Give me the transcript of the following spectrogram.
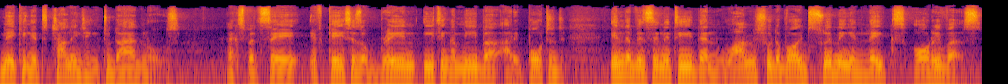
making it challenging to diagnose. Experts say if cases of brain-eating amoeba are reported in the vicinity, then one should avoid swimming in lakes or rivers.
